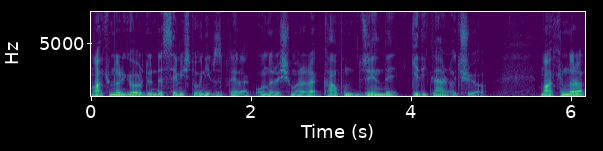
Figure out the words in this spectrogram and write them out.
Mahkumları gördüğünde sevinçle oynayıp zıplayarak, onları şımararak kampın düzeninde gedikler açıyor. Mahkumlara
